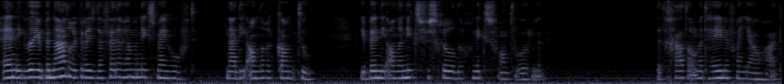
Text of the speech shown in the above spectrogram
En ik wil je benadrukken dat je daar verder helemaal niks mee hoeft. Naar die andere kant toe. Je bent die ander niks verschuldigd, niks verantwoordelijk. Het gaat om het hele van jouw hart.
